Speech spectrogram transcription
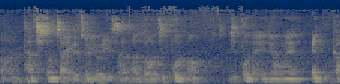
嗯，他其中讲一个最有意思的，他说日本哦，日本的那种诶演歌，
